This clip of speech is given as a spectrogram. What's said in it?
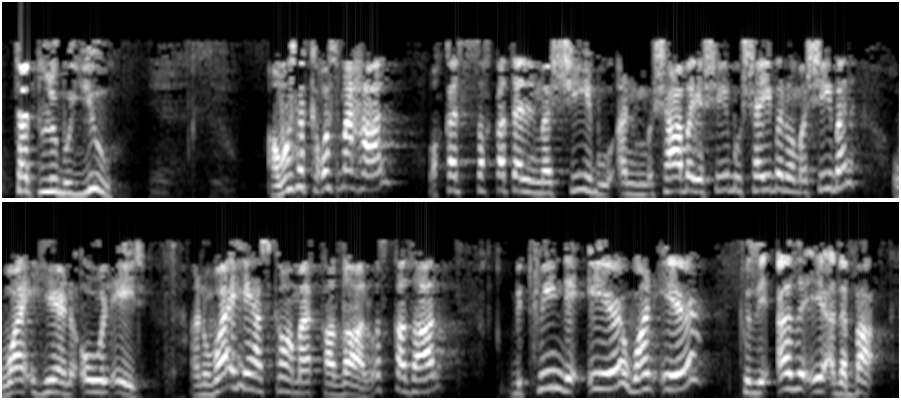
تَطْلُبُ you. And what's, the, what's my hal? وَقَدْ سَقَطَ الْمَشِيبُ And شَابَ يَشِيبُ شَيْبًا وَمَشِيبًا White hair in old age. And white hair has come on my qadal. What's qadal? Between the ear, one ear, to the other ear at the back.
